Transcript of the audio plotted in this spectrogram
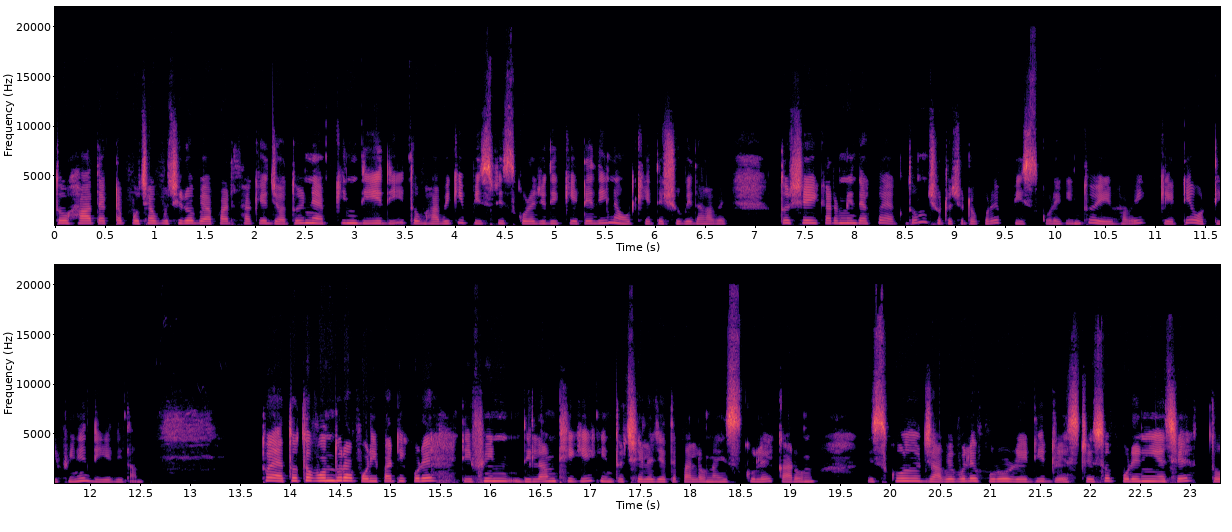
তো হাত একটা পোছাপুছিরও ব্যাপার থাকে। যতই ন্যাপকিন দিয়ে দিই, তো ভাবি কি পিস পিস করে যদি কেটে দিই না, ওর খেতে সুবিধা হবে। তো সেই কারণে দেখো একদম ছোট ছোট করে পিস করে কিন্তু এইভাবেই কেটে ওর টিফিনে দিয়ে দিলাম। তো এত তো বন্ধুরা পরিপাটি করে টিফিন দিলাম ঠিকই, কিন্তু ছেলে যেতে পারল না স্কুলে। কারণ স্কুল যাবে বলে পুরো রেডি ড্রেস ট্রেসও পরে নিয়েছে। তো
